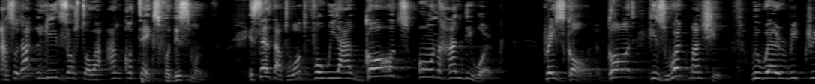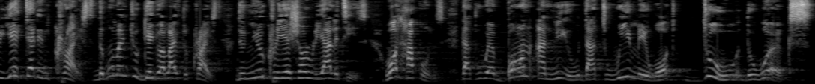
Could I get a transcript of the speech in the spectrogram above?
And so that leads us to our anchor text for this month. It says that what? For we are God's own handiwork. Praise God. God, His workmanship. We were recreated in Christ. The moment you gave your life to Christ, the new creation realities. What happens? That we were born anew that we may what? Do the works.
